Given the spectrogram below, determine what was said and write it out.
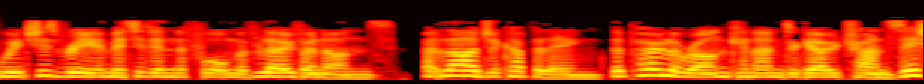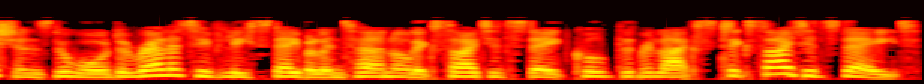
which is re-emitted in the form of low phonons. At larger coupling, the polaron can undergo transitions toward a relatively stable internal excited state called the relaxed excited state.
